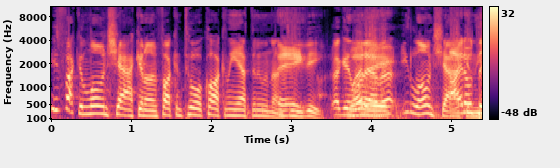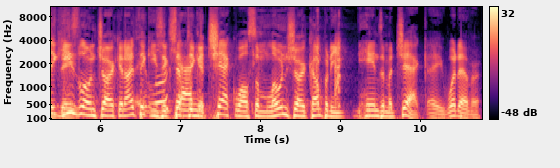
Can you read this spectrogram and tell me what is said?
He's fucking loan shacking on fucking two o'clock in the afternoon on Hey, TV. Fucking whatever. like, he's loan shacking. I don't these think he's days. loan sharking. I think Hey, he's loan accepting a sharking. check while some loan shark company hands him a check. Hey, whatever.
